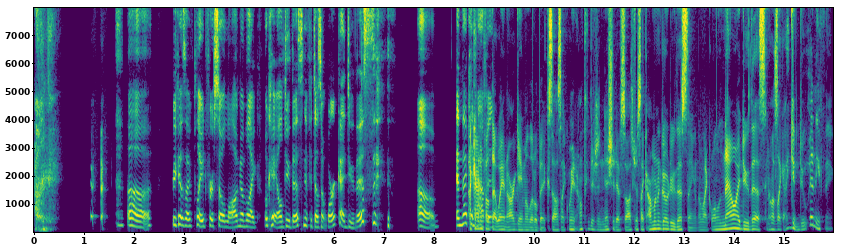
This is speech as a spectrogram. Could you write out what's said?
uh because I've played for so long, I'm like, okay, I'll do this, and if it doesn't work, I do this. um, and that I kind of felt that way in our game a little bit because I was like, wait, I don't think there's initiative. So I was just like, I'm gonna go do this thing. And I'm like, well, now I do this. And I was like, I can do anything.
